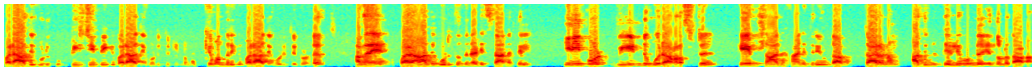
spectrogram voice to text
പരാതി കൊടുക്കും. ടി ജി പിക്ക് പരാതി കൊടുത്തിട്ടുണ്ട്. മുഖ്യമന്ത്രിക്ക് പരാതി കൊടുത്തിട്ടുണ്ട്. അങ്ങനെ പരാതി കൊടുത്തതിന്റെ അടിസ്ഥാനത്തിൽ ഇനിയിപ്പോൾ വീണ്ടും ഒരു അറസ്റ്റ് കെ എം ഷാജഹാനെതിരെ ഉണ്ടാകും കാരണം അതിന് തെളിവുണ്ട് എന്നുള്ളതാണ്.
